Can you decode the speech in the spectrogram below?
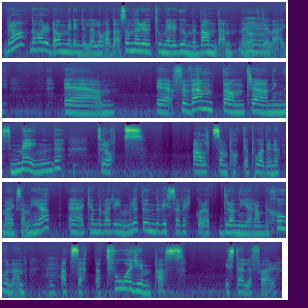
Bra, då har du dem i din lilla låda. Som när du tog med dig gummibanden när du Mm. åkte iväg. Ehm, eh, förväntan, träningsmängd trots allt som pockar på din uppmärksamhet. Eh, kan det vara rimligt under vissa veckor att dra ner ambitionen? Att sätta två gympass istället för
